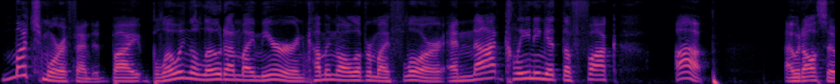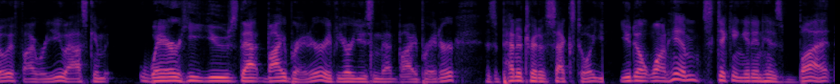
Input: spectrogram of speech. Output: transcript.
much more offended by blowing a load on my mirror and coming all over my floor and not cleaning it the fuck up. I would also, if I were you, ask him where he used that vibrator. If you're using that vibrator as a penetrative sex toy, you don't want him sticking it in his butt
